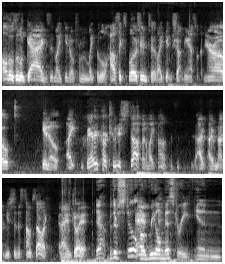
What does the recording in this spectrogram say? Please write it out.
all those little gags and like you know, from like the little house explosion to like getting shot in the ass with an arrow, you know, like very cartoonish stuff. And I'm like, oh, this is, I, I'm not used to this Tom Selleck, and I enjoy it. Yeah, but there's still a real mystery in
